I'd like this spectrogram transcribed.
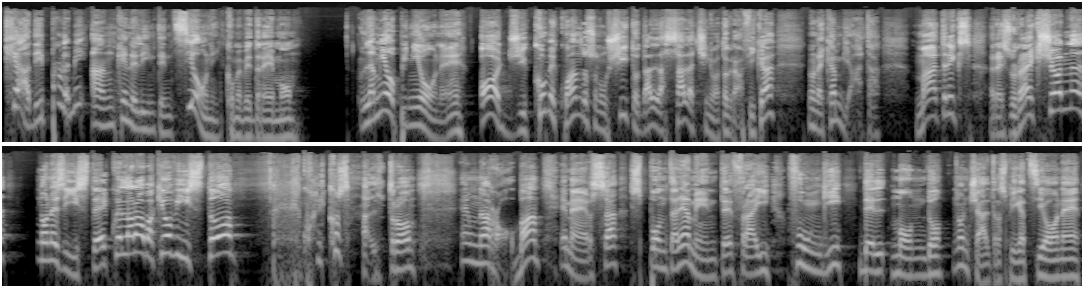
che ha dei problemi anche nelle intenzioni, come vedremo. La mia opinione, oggi come quando sono uscito dalla sala cinematografica, non è cambiata. Matrix Resurrection non esiste. Quella roba che ho visto qualcos'altro. È una roba emersa spontaneamente fra i funghi del mondo. Non c'è altra spiegazione.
